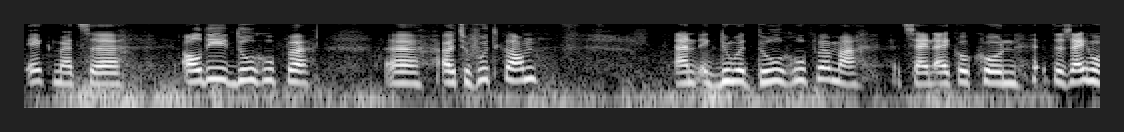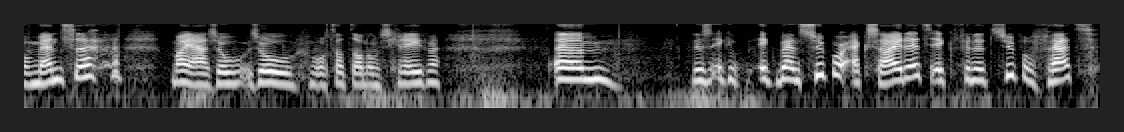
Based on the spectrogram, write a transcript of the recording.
ik met al die doelgroepen uit de voet kan. En ik noem het doelgroepen, maar het zijn eigenlijk ook gewoon, het zijn gewoon mensen. Maar ja, zo, zo wordt dat dan omschreven. Um, dus ik, ik ben super excited. Ik vind het super vet.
